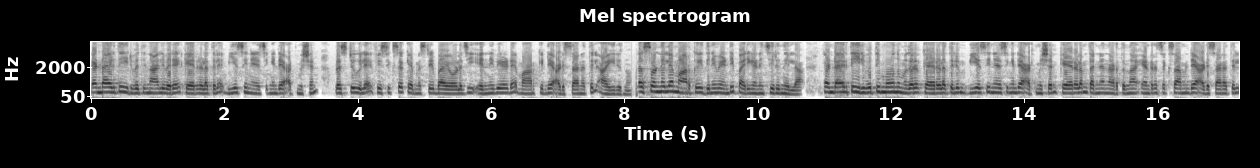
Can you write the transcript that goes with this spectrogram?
രണ്ടായിരത്തി ഇരുപത്തിനാല് വരെ കേരളത്തിലെ ബി എസ് സി നഴ്സിംഗിന്റെ അഡ്മിഷൻ പ്ലസ് ടുവിലെ ഫിസിക്സ് കെമിസ്ട്രി ബയോളജി എന്നിവയുടെ മാർക്കിന്റെ അടിസ്ഥാനത്തിൽ ആയിരുന്നു. പ്ലസ് വണ്ണിലെ മാർക്ക് ഇതിനുവേണ്ടി പരിഗണിച്ചിരുന്നില്ല. രണ്ടായിരത്തി ഇരുപത്തി മൂന്ന് മുതൽ കേരളത്തിലും ബി എസ് സി നഴ്സിംഗിന്റെ അഡ്മിഷൻ കേരളം തന്നെ നടത്തുന്ന എൻട്രൻസ് എക്സാമിന്റെ അടിസ്ഥാനത്തിൽ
